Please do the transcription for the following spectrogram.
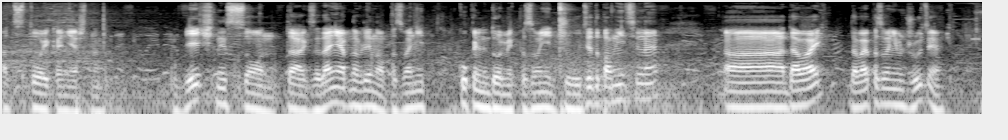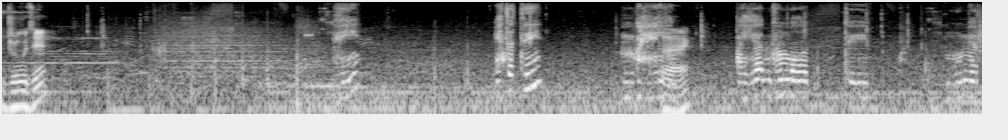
Отстой, конечно. Вечный сон. Так, задание обновлено. Позвонить кукольный домик, позвонить Джуди дополнительно. А, давай, давай позвоним Джуди. Джуди. Ви? Это ты? Блин, Так. а я думала, ты умер.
